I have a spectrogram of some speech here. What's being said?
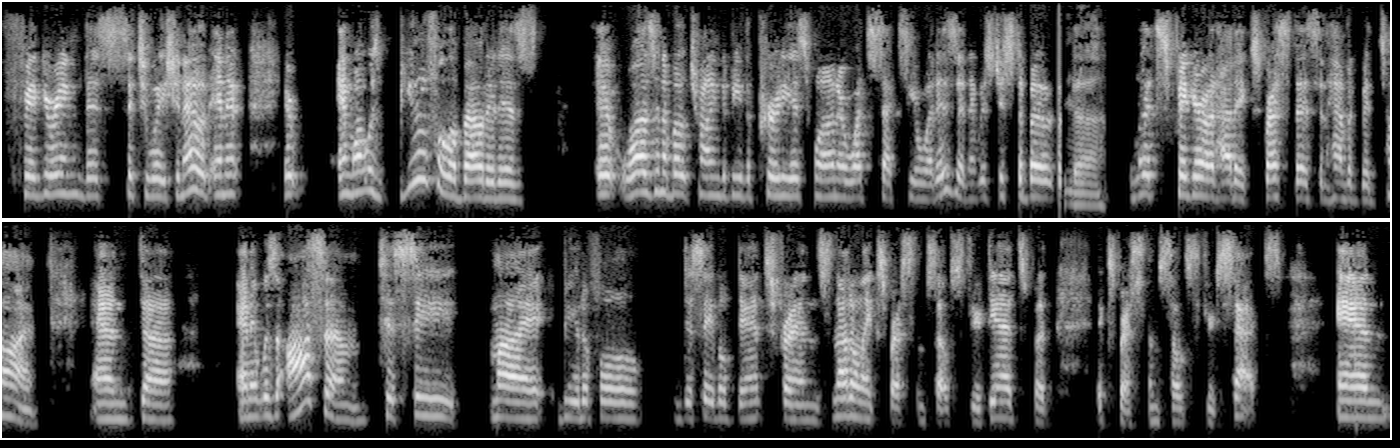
figuring this situation out. And it, it, and what was beautiful about it is it wasn't about trying to be the prettiest one or what's sexy or what isn't. It was just about yeah. let's figure out how to express this and have a good time. And uh, and it was awesome to see my beautiful disabled dance friends not only express themselves through dance, but express themselves through sex. And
